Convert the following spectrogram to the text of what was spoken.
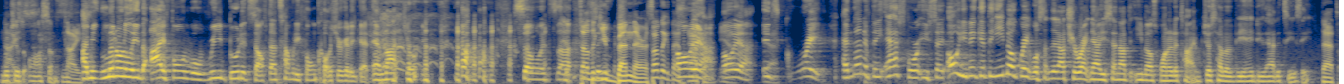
which nice. is awesome. Nice. I mean, literally, the iPhone will reboot itself. That's how many phone calls you're going to get. And I'm not joking. so it's uh, it sounds like you've been there. It sounds like that's oh yeah. yeah. oh yeah, it's yeah. great. And then if they ask for it, you say, "Oh, you didn't get the email? Great, we'll send it out to you right now." You send out the emails one at a time. Just have a VA do that. It's easy. That's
